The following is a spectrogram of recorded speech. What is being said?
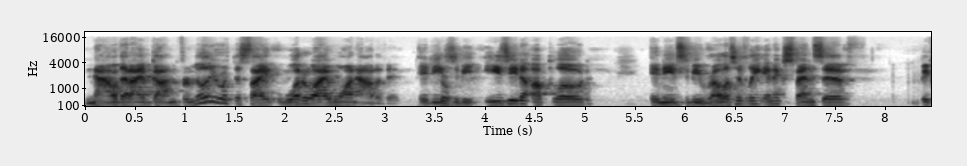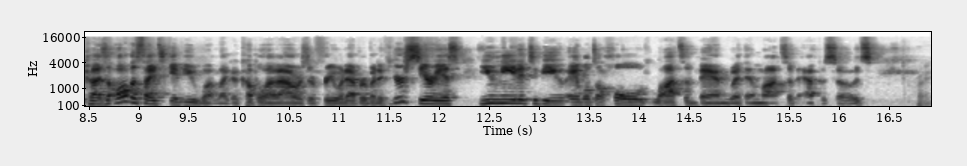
Now that I've gotten familiar with the site, what do I want out of it? It needs sure. to be easy to upload, it needs to be relatively inexpensive, because all the sites give you what like a couple of hours or free whatever but if you're serious you need it to be able to hold lots of bandwidth and lots of episodes right.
